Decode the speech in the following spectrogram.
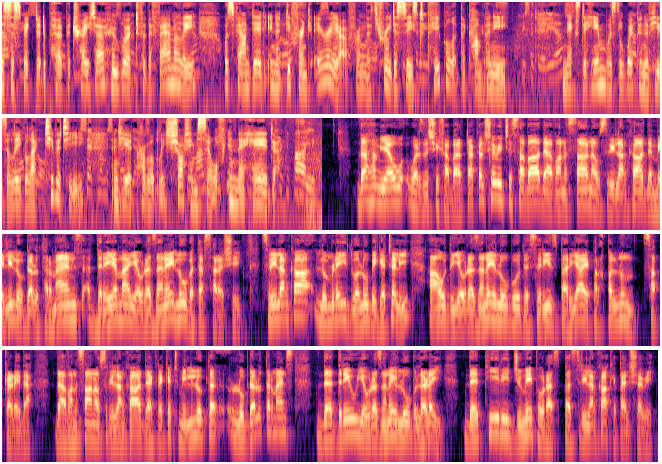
The suspected perpetrator, who worked for the family, was found dead in a different area from the three deceased people at the company. Next to him was the weapon of his illegal activity, and he had probably shot himself in the head. دا هم یو ورزشي خبر ټاکل شوی چې سبا د افغانستان او سریلانکا د ملي لوبډلو ترمنځ دریمه یو ورځنۍ لوب تر سره شي سریلانکا لومړی دوه لوبې ګټلي او د یو ورځنۍ لوبو د سریز بریا پر خپل نوم ثبت کړې ده د افغانستان او سریلانکا د کرکټ ملي لوبډلو ترمنځ د دریو یو ورځنۍ لوبو لړۍ د تیری جمعې په ورځ په سریلانکا کې پیل شوه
